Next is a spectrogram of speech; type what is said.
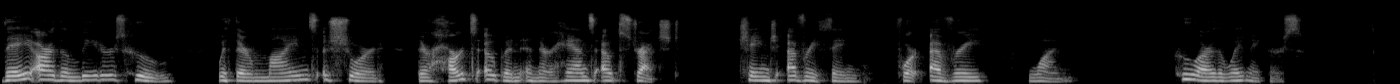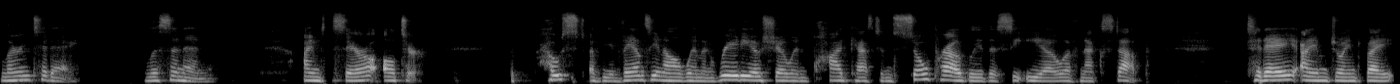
They are the leaders who, with their minds assured, their hearts open and their hands outstretched, change everything for everyone. Who are the waymakers? Learn today. Listen in. I'm Sarah Alter, the host of the Advancing All Women radio show and podcast, and so proudly the CEO of Next Up. Today, I am joined by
